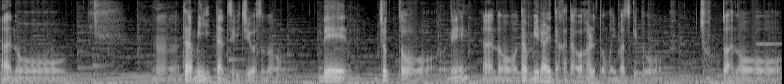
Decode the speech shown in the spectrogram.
あのうん、ただ見に行ったんですよ、一応その。で、ちょっとね、あの、多分見られた方はわかると思いますけど、ちょっとあの、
